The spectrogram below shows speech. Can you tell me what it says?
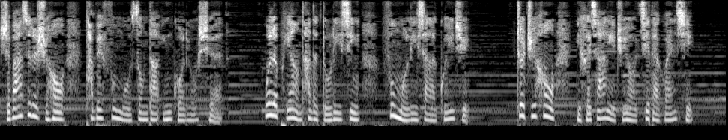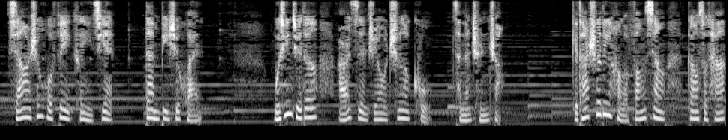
十八岁的时候，他被父母送到英国留学。为了培养他的独立性，父母立下了规矩：这之后，你和家里只有借贷关系。想要生活费可以借，但必须还。母亲觉得儿子只有吃了苦才能成长，给他设定好了方向，告诉他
